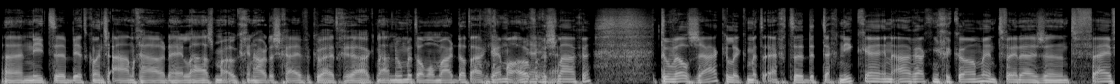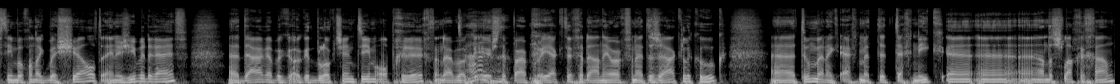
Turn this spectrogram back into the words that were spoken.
Uh, niet uh, bitcoins aangehouden, helaas, maar ook geen harde schijven kwijtgeraakt. Nou, noem het allemaal maar. Dat eigenlijk helemaal overgeslagen. Ja, ja. Toen wel zakelijk met echt de techniek in aanraking gekomen. In 2015 begon ik bij Shell, het energiebedrijf. daar heb ik ook het blockchain-team opgericht. En daar hebben we ook ah. de eerste paar projecten gedaan, heel erg vanuit de zakelijke hoek. Uh, toen ben ik echt met de techniek uh, uh, aan de slag gegaan.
